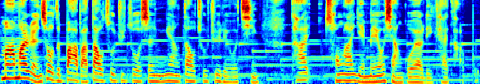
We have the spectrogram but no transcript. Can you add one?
妈妈忍受着爸爸到处去做生意一样，到处去留情。他从来也没有想过要离开卡博。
